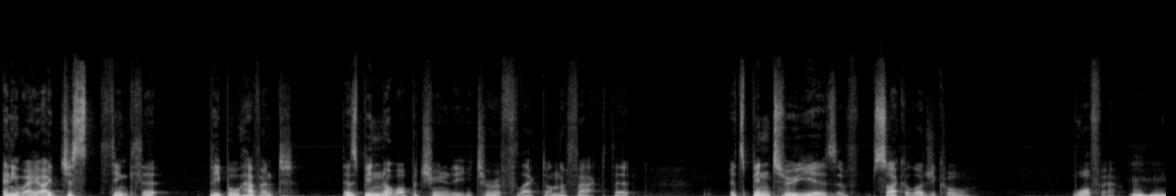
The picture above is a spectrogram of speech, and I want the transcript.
anyway, I just think that people haven't. There's been no opportunity to reflect on the fact that it's been two years of psychological warfare, hmm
